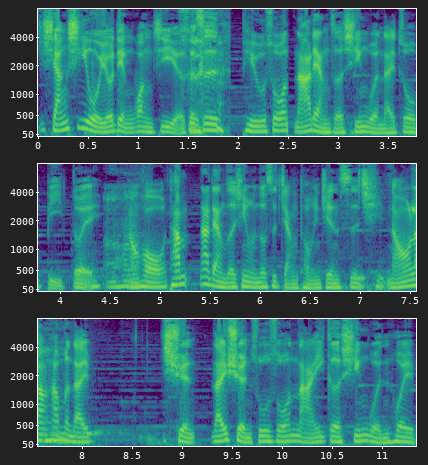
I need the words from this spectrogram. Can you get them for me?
详细我有点忘记了，可是 比如说拿两则新闻来做比对，然后他那两则新闻都是讲同一件事情，然后让他们来。选来选出说哪一个新闻会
